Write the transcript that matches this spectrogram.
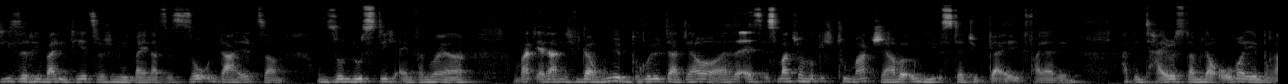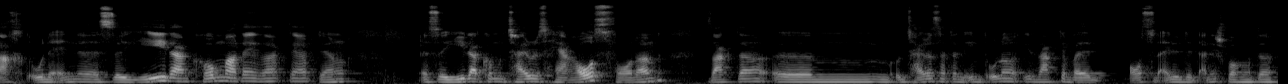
diese Rivalität zwischen den beiden, das ist so unterhaltsam und so lustig einfach nur, ja, was er da nicht wieder rumgebrüllt hat, ja, also es ist manchmal wirklich too much, ja, aber irgendwie ist der Typ geil, ich feiere den. Hat den Tyrus dann wieder overgebracht ohne Ende, es soll jeder kommen, hat er gesagt, ja, ja. es soll jeder kommen und Tyrus herausfordern, sagt er, ähm, und Tyrus hat dann eben ohne gesagt, weil Austin Idol angesprochen hatte,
